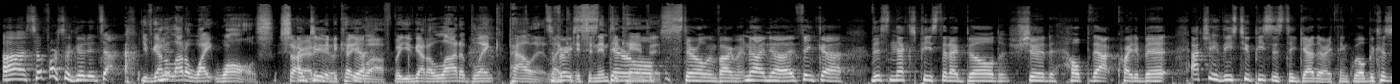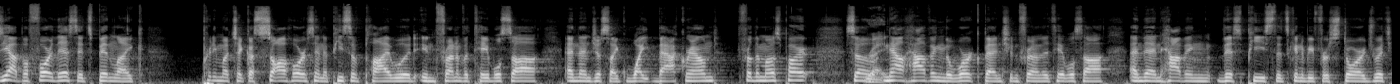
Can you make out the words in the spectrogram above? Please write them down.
Uh, so far so good. It's uh, You've got yeah, a lot of white walls. Sorry, I I, didn't mean to cut yeah. you off, but you've got a lot of blank palette. It's a like very it's an empty sterile, canvas. sterile environment. No, I know. I think uh, this next piece that I build should help that quite a bit. Actually, these two pieces together, I think will because yeah, before this, it's been like pretty much like a sawhorse and a piece of plywood in front of a table saw, and then just like white background for the most part. So Right. now having the workbench in front of the table saw, and then having this piece that's going to be for storage. Which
